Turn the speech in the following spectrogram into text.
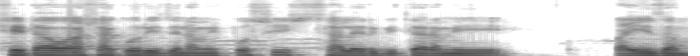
সেটাও আশা করি যেন আমি পঁচিশ সালের ভিতর আমি পাইয়ে যাব।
